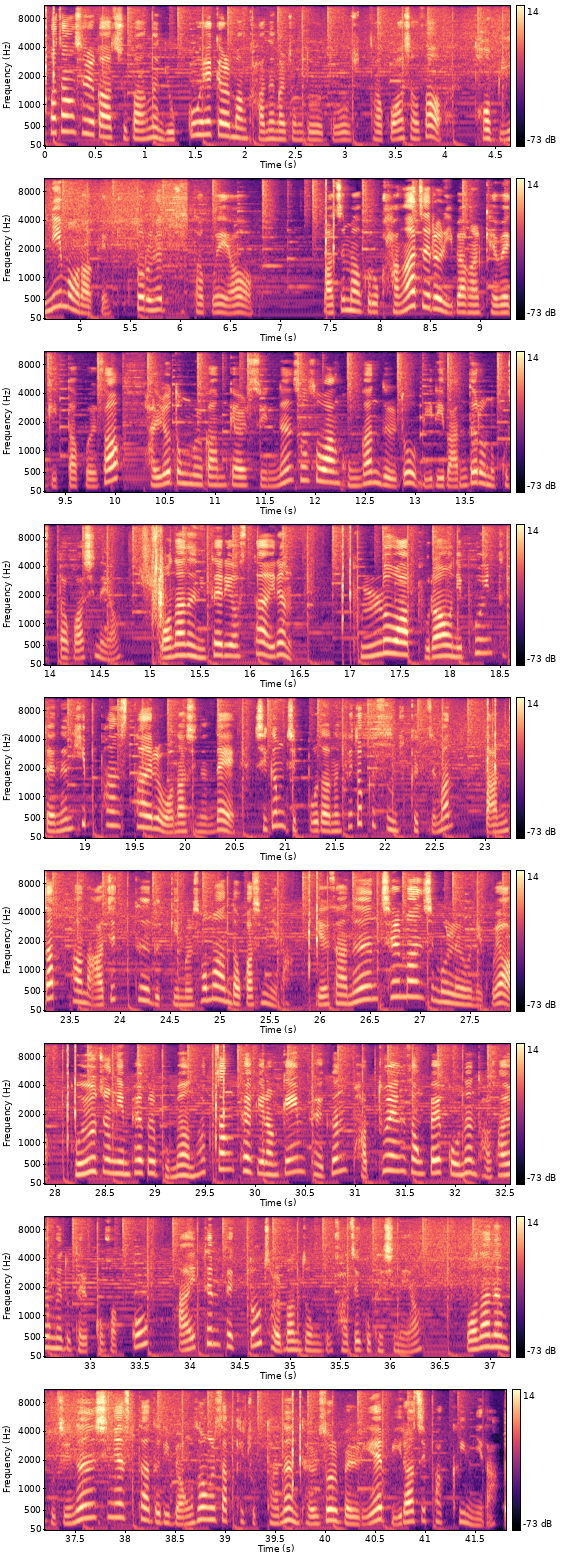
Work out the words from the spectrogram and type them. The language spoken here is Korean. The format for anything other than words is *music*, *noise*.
화장실과 주방은 욕구 해결만 가능할 정도도 좋다고 하셔서 더 미니멀하게 축소를 해도 좋다고 해요. 마지막으로 강아지를 입양할 계획이 있다고 해서 반려동물과 함께 할 수 있는 소소한 공간들도 미리 만들어 놓고 싶다고 하시네요. 원하는 인테리어 스타일은 블루와 브라운이 포인트되는 힙한 스타일을 원하시는데 지금 집보다는 쾌적했으면 좋겠지만 난잡한 아지트 느낌을 선호한다고 하십니다. 예산은 7만 시몰레온이고요. 보유 중인 팩을 보면 확장 팩이랑 게임 팩은 바투 행성 빼고는 다 사용해도 될 것 같고 아이템 팩도 절반 정도 가지고 계시네요. 원하는 부지는 신예 스타들이 명성을 쌓기 좋다는 델솔밸리의 미라지 파크입니다.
